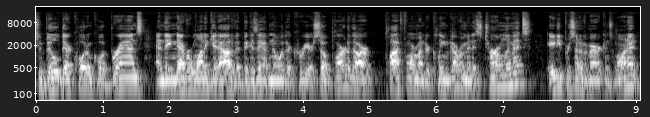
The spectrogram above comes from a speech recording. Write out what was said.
to build their quote unquote brands, and they never want to get out of it because they have no other career. So part of our platform under clean government is term limits. 80% of Americans want it.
